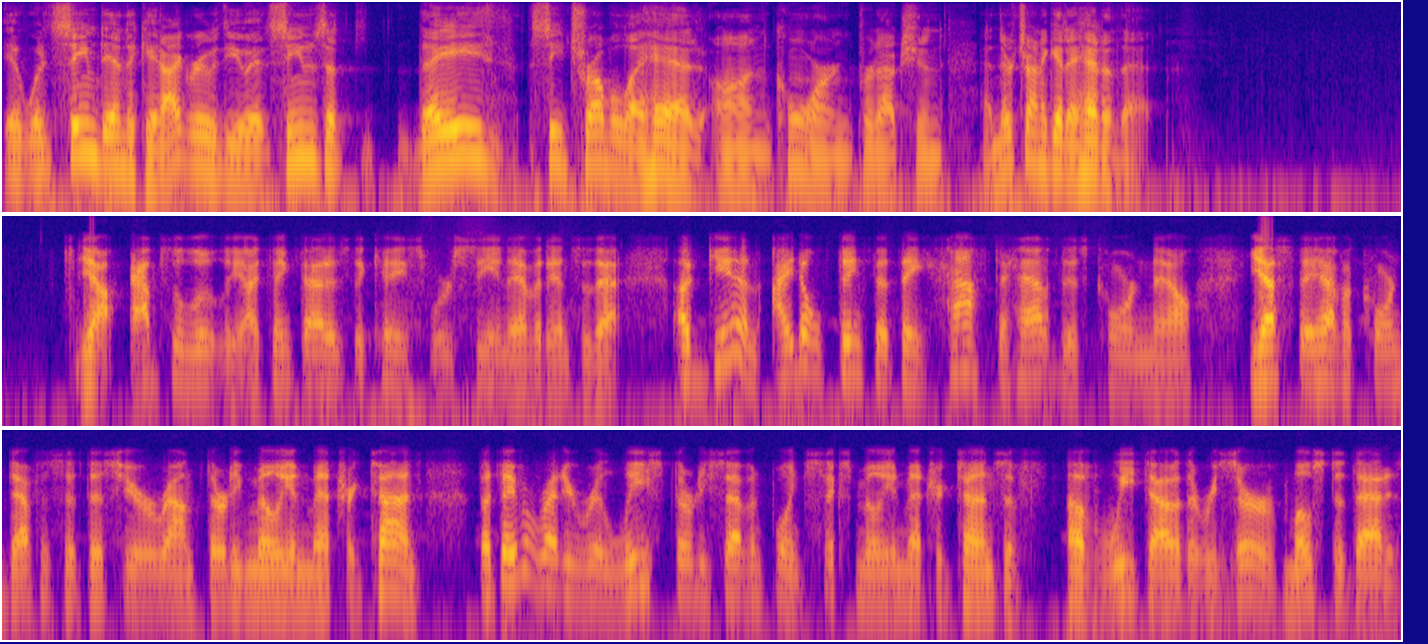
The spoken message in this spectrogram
it would seem to indicate, I agree with you, it seems that they see trouble ahead on corn production and they're trying to get ahead of that. Yeah, absolutely. I think that is the case. We're seeing evidence of that. Again, I don't think that they have to have this corn now. Yes, they have a corn deficit this year around 30 million metric tons, but they've already released 37.6 million metric tons of of wheat out of the reserve. Most of that is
